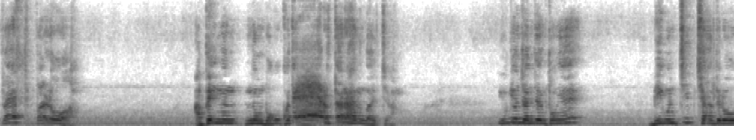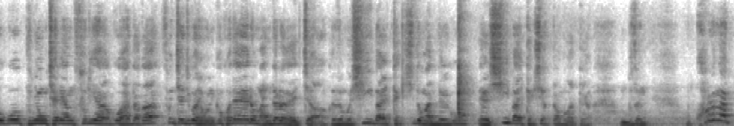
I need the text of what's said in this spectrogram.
fast follower. 앞에 있는 놈 보고 그대로 따라하는 거였죠. 6.25 전쟁 통해 미군 찝차 들어오고 군용 차량 수리하고 하다가 손재주가 좋으니까 그대로 만들어냈죠. 그래서 뭐 시발 택시도 만들고 예, 시발 택시였던 것 같아요. 무슨 코로나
